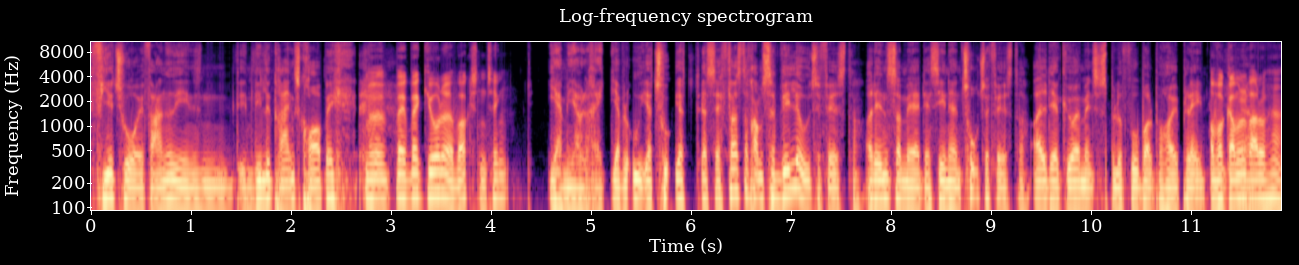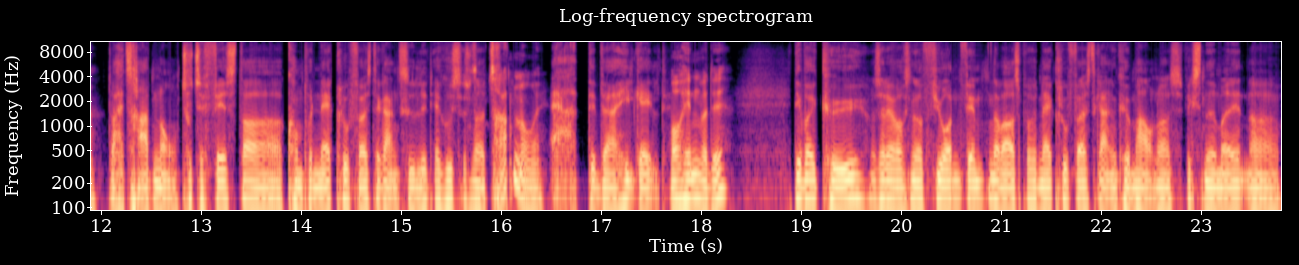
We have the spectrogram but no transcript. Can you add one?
24-årig fanget i en, sådan, en lille drengs krop, ikke? Hvad, hvad, hvad gjorde du af voksne ting? Jamen, jeg vil rigtig, jeg vil ud. Jeg tog, jeg, altså, først og fremmest så ville jeg ud til fester, og det endte så med, at jeg senere tog til fester, og alt det, jeg gjorde, mens jeg spillede fodbold på høj plan. Og hvor gammel Ja. var du her? Der var jeg 13 år, tog til fester og kom på natklub første gang tidligt. Jeg husker sådan noget. 13 år. Ja, det var helt galt. Hvorhen var det? Det var i Køge, og så der var sådan noget 14-15, der var også på natklub første gang i København også. Fik snedet mig ind, og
